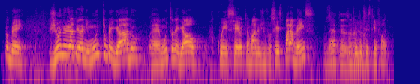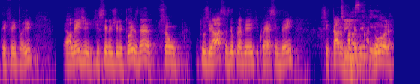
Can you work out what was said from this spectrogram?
Muito bem. Júnior e Adriane, muito obrigado. É muito legal conhecer o trabalho de vocês. Parabéns Com né, certeza, por tudo né? que vocês têm, têm, feito aí. É, além de, de serem os diretores, né, são entusiastas, deu para ver aí que conhecem bem. Citaram Sim. a educadora.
